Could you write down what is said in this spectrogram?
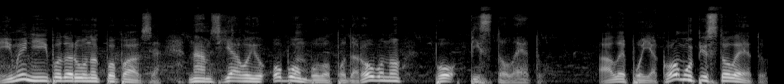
І мені подарунок попався. Нам з явою обом було подаровано по пістолету. Але по якому пістолету?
